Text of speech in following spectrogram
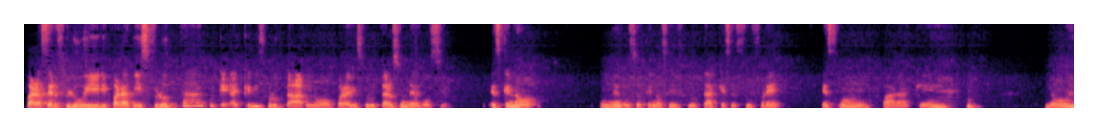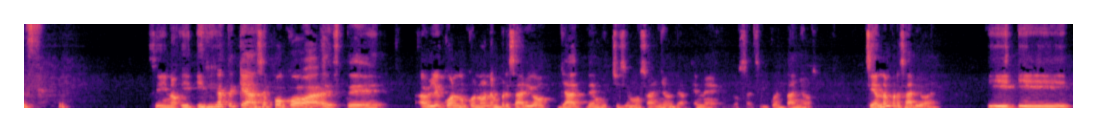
para hacer fluir y para disfrutar, porque hay que disfrutarlo, para disfrutar su negocio es que no, un negocio que no se disfruta, que se sufre, es un para qué, ¿no? Es... Sí, no, y, fíjate que hace poco ah, este, hablé con, un empresario ya de muchísimos años, ya tiene, no sé, 50 años, siendo empresario, ¿eh? Y, y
